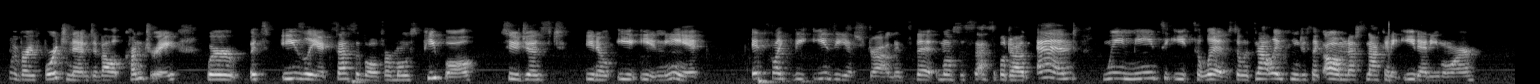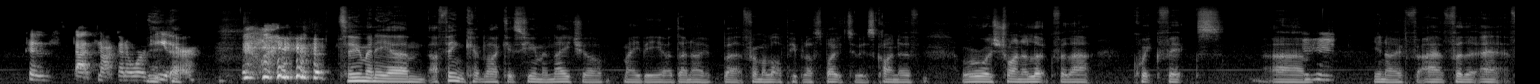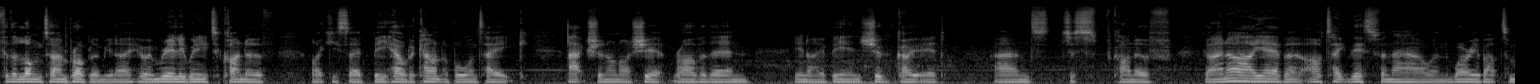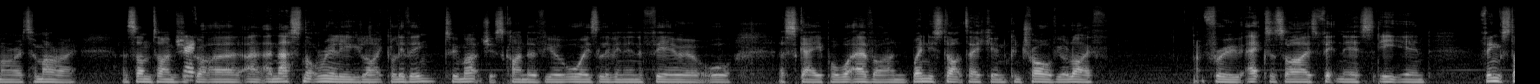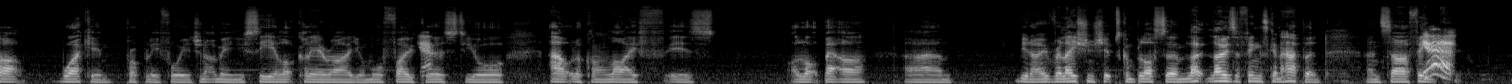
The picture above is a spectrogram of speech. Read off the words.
a very fortunate developed country where it's easily accessible for most people to just you know eat eat and eat it's like the easiest drug. It's the most accessible drug, and we need to eat to live. So it's not like we can just like, oh, I'm just not going to eat anymore, because that's not going to work either. Too many. Um, I think like it's human nature. Maybe I don't know, but from a lot of people I've spoke to, it's kind of we're always trying to look for that quick fix. Um, mm-hmm. You know, for, uh, for the uh, for the long term problem. You know, and really we need to kind of, like you said, be held accountable and take action on our shit rather than you know being sugar coated and just kind of going oh yeah but i'll take this for now and worry about tomorrow tomorrow and sometimes you've right. got and, and that's not really like living too much it's kind of you're always living in a fear or escape or whatever and when you start taking control of your life through exercise fitness eating things start working properly for you. Do you know what I mean? You see a lot clearer. You're more focused. Yeah. Your outlook on life is a lot better. Um, you know, relationships can blossom. Lo- loads of things can happen, and so I think yeah.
